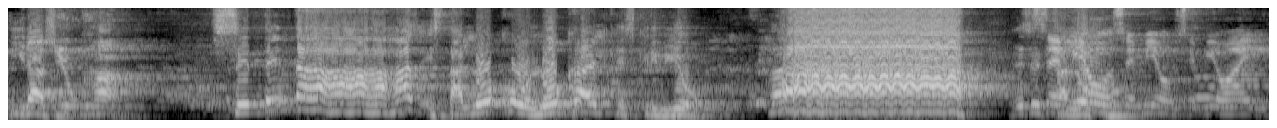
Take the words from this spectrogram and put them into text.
tirazo. Y un ja. 70 jajajás está loco o loca el que escribió. Ese se loco. se mió, se mió ahí.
